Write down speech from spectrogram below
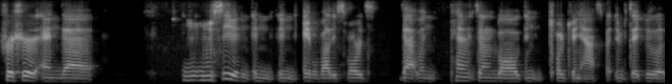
For sure, and uh, you, you see in, in, in able-bodied sports that when parents are involved in coaching aspect in particular,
